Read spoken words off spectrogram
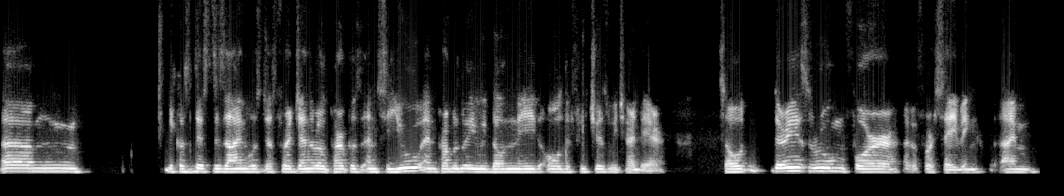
um, because this design was just for a general purpose MCU and probably we don't need all the features which are there. So there is room for uh, for saving. I'm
